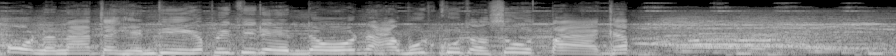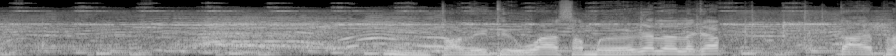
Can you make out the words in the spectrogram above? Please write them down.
โอ้นานๆจะเห็นทีครับฤทธิเดชโดนอาวุธคู่ต่อสู้แตกครับอืมตอนนี้ถือว่าเสมอกันแล้วละครับ ได้แผล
